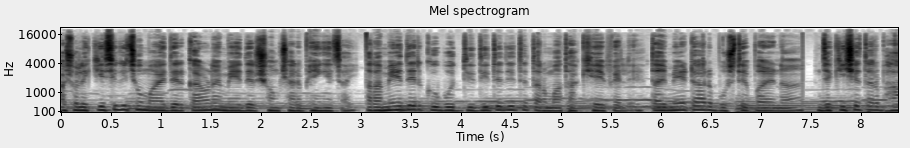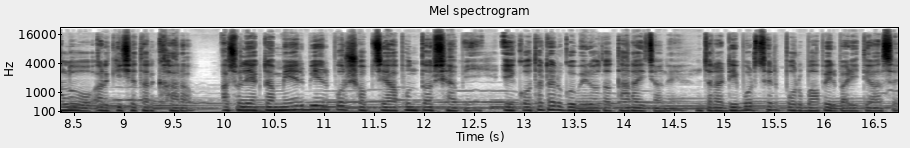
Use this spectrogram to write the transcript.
আসলে কিছু কিছু মায়েদের কারণে মেয়েদের সংসার ভেঙে যায়। তারা মেয়েদের কুবুদ্ধি দিতে দিতে তার মাথা খেয়ে ফেলে। তাই মেয়েটা আর বুঝতে পারে না যে কিসে তার ভালো আর কিসে তার খারাপ। আসলে একটা মেয়ের বিয়ের পর সবচেয়ে আপন তার স্বামী। এই কথাটার গভীরতা তারাই জানে, যারা ডিভোর্সের পর বাপের বাড়িতে আসে।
